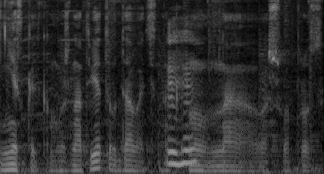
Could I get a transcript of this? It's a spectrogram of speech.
несколько можно ответов давать на, угу. ну, на ваш вопрос.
